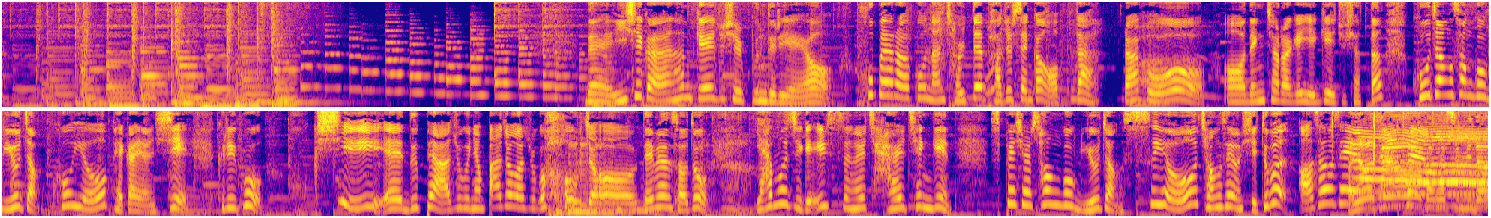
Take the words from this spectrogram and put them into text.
네, 이 시간 함께 해주실 분들이에요. 후배라고 난 절대 봐줄 생각 없다. 라고 아. 어, 냉철하게 얘기해 주셨던 고정 선곡 요정 고요 배가연 씨 네. 그리고 혹시의 늪에 아주 그냥 빠져가지고 허우적대면서도 야무지게 1승을 잘 챙긴 special 선곡 요정 수요 정세훈 씨 두 분 어서 오세요. 안녕하세요. 안녕하세요. 반갑습니다.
